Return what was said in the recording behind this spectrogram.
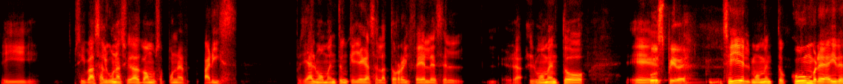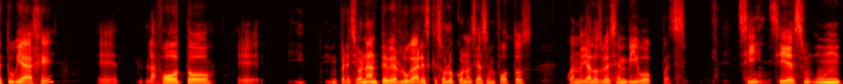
y si vas a alguna ciudad, vamos a poner París. Pues ya el momento en que llegas a la Torre Eiffel es el, el momento... Eh, Cúspide. Sí, el momento cumbre ahí de tu viaje. La foto, impresionante ver lugares que solo conocías en fotos. Cuando ya los ves en vivo, pues sí, sí, es un,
